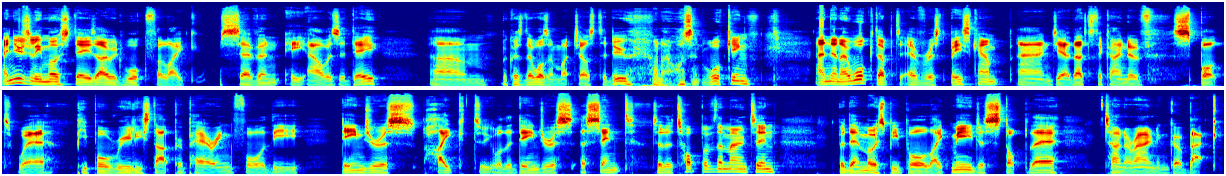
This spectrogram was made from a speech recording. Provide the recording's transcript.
And usually, most days, I would walk for like seven, eight hours a day um, because there wasn't much else to do when I wasn't walking. And then I walked up to Everest Base Camp, and yeah, that's the kind of spot where people really start preparing for the dangerous hike to, or the dangerous ascent to the top of the mountain but then most people, like me, just stop there, turn around, and go back.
